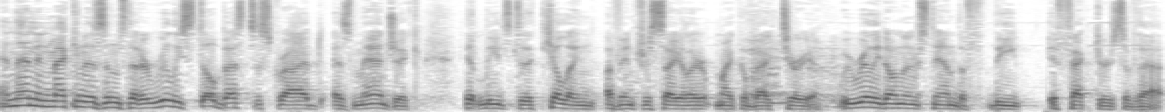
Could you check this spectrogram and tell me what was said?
And then in mechanisms that are really still best described as magic, it leads to the killing of intracellular mycobacteria. We really don't understand the, the effectors of that.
